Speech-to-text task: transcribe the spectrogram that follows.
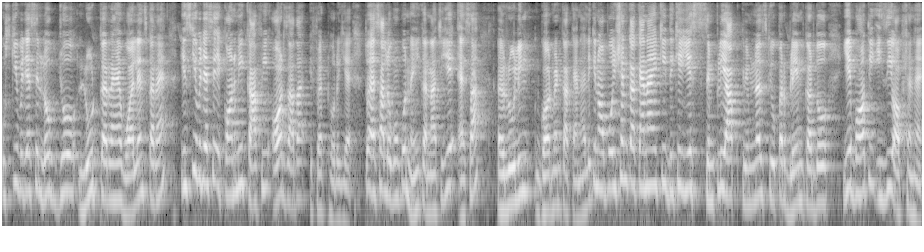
उसकी वजह से लोग जो लूट कर रहे हैं वायलेंस कर रहे हैं, इसकी वजह से इकोनॉमी काफ़ी और ज़्यादा इफ़ेक्ट हो रही है। तो ऐसा लोगों को नहीं करना चाहिए, ऐसा रूलिंग गवर्नमेंट का कहना है। लेकिन ऑपोजिशन का कहना है कि देखिए, ये सिंपली आप क्रिमिनल्स के ऊपर ब्लेम कर दो, ये बहुत ही ईजी ऑप्शन है।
